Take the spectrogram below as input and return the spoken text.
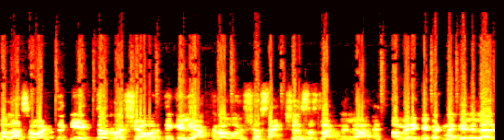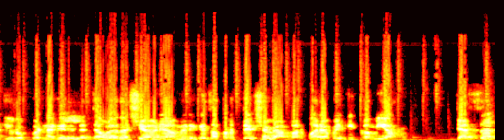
मला असं वाटतं की एकतर रशियावरती गेली अकरा वर्ष सँक्शन्सच लागलेले आहेत. अमेरिकेकडनं गेलेल्या आहेत युरोपकडनं गेलेल्या आहेत. त्यामुळे रशिया आणि अमेरिकेचा प्रत्यक्ष व्यापार बऱ्यापैकी कमी आहे. त्याचं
